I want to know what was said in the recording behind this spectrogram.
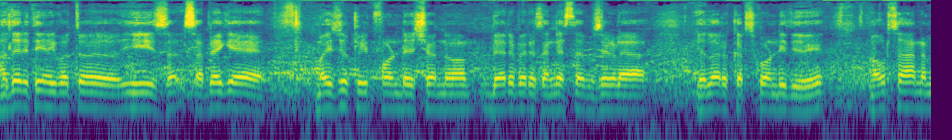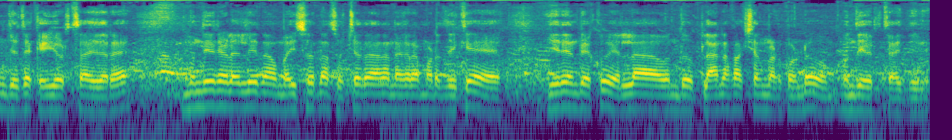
ಅದೇ ರೀತಿ ಇವತ್ತು ಈ ಸ- ಸಭೆಗೆ ಮೈಸೂರು ಕ್ಲೀನ್ ಫೌಂಡೇಶನ್ನು ಬೇರೆ ಬೇರೆ ಸಂಘ ಸಂಸ್ಥೆಗಳ ಎಲ್ಲರೂ ಕರೆಸ್ಕೊಂಡಿದ್ದೀವಿ. ಅವರು ಸಹ ನಮ್ಮ ಜೊತೆ ಕೈ ಜೋಡಿಸ್ತಾ ಇದ್ದಾರೆ. ಮುಂದಿನ ದಿನಗಳಲ್ಲಿ ನಾವು ಮೈಸೂರನ್ನ ಸ್ವಚ್ಛತಾ ನಗರ ಮಾಡೋದಕ್ಕೆ ಏನೇನು ಬೇಕು ಎಲ್ಲ ಒಂದು ಪ್ಲಾನ್ ಆಫ್ ಆಕ್ಷನ್ ಮಾಡಿಕೊಂಡು ಮುಂದೆ ಇರ್ತಾ ಇದ್ದೀವಿ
